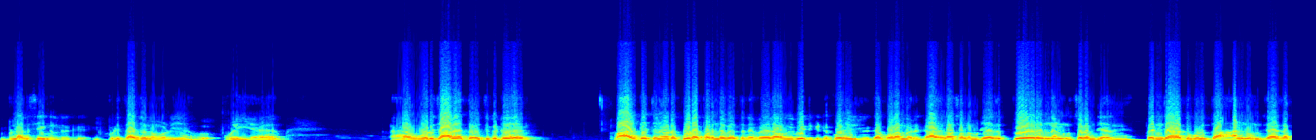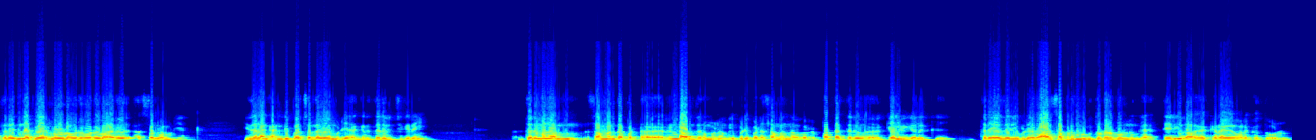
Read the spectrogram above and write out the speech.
இப்படிலாம் விஷயங்கள் இருக்கு. இப்படித்தான் சொல்ல முடியும் ஒழிய ஒரு ஜாதகத்தை வச்சுக்கிட்டு வாழ்க்கை கூட பிறந்த எத்தனை பேர்? அவங்க வீட்டுக்கிட்ட கோயில் இருக்கா குளம் இருக்கா? அதெல்லாம் சொல்ல முடியாது. பேர் என்னன்னு சொல்ல முடியாதுங்க. பெண் ஜாதகத்தை கொடுத்து ஆண் ஜாதகத்தில் என்ன பேரில் உள்ளவர் வருவார் சொல்ல முடியாது. இதெல்லாம் கண்டிப்பாக சொல்லவே முடியாதுன்னு தெரிவிச்சுக்கிறேன். திருமணம் சம்பந்தப்பட்ட இரண்டாம் திருமணம் இப்படிப்பட்ட சம்பந்தப்பட்ட திரு கேள்விகளுக்கு திரையதறிவுடைய வாட்ஸ்அப் நம்பருக்கு தொடர்பு கொள்ளுங்க. தெளிவாக கிரக வழக்கத்தோடு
